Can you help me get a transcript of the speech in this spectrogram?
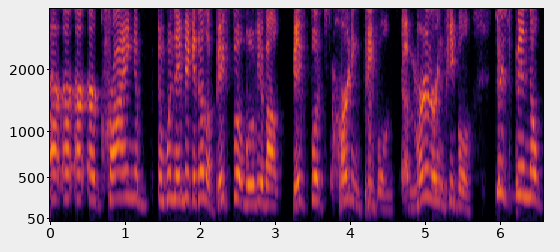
are, are, are crying and when they make another Bigfoot movie about Bigfoot hurting people, uh, murdering people. There's been no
